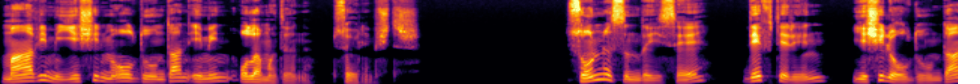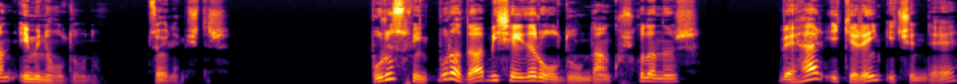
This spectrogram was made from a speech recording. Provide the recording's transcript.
mavi mi yeşil mi olduğundan emin olamadığını söylemiştir. Sonrasında ise defterin yeşil olduğundan emin olduğunu söylemiştir. Bruce Fink burada bir şeyler olduğundan kuşkulanır ve her iki renk içinde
